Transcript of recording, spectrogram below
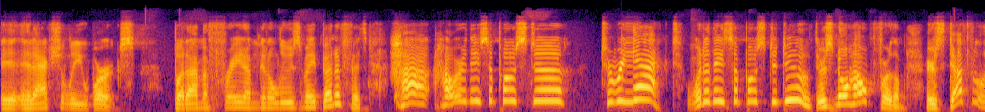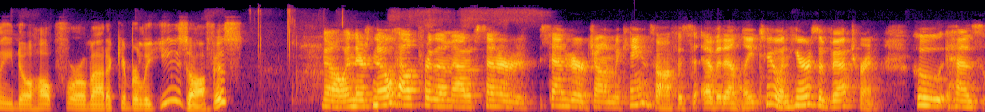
it, it actually works. But i'm afraid i'm going to lose my benefits. How how are they supposed to to react? What are they supposed to do? There's no help for them. There's definitely no help for them out of kimberly yee's office no, and there's no help for them out of Senator Senator John McCain's office, evidently too. And here's a veteran who has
